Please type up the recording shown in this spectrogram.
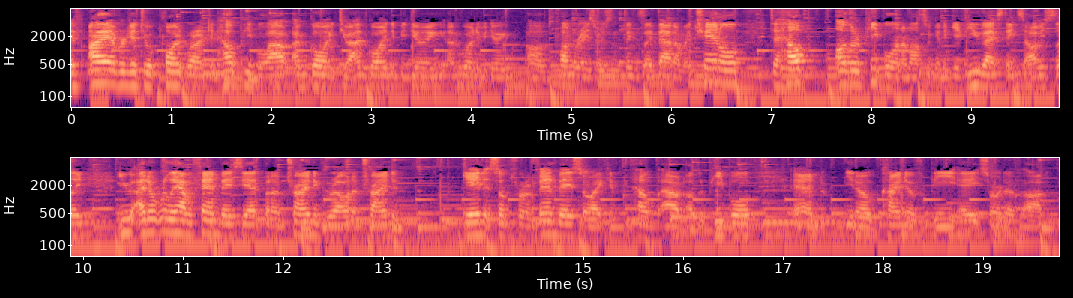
If I ever get to a point where I can help people out, I'm going to. I'm going to be doing. I'm going to be doing um, fundraisers and things like that on my channel to help other people, and I'm also going to give you guys things. Obviously, you. I don't really have a fan base yet, but I'm trying to grow and I'm trying to gain some sort of fan base so I can help out other people and you know kind of be a sort of um,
